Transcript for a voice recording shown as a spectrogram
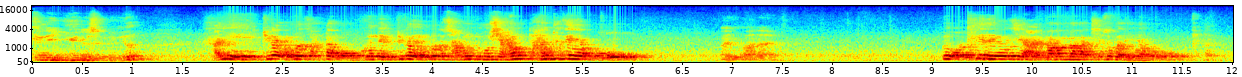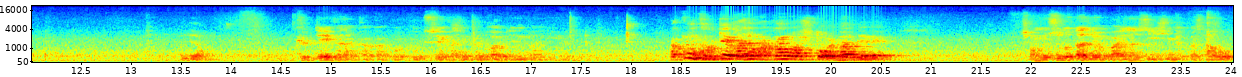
근데 이유는 설명이야? 아니 B가 0보다 작다고 근데 B가 0보다 작은 곳이 한, 한두 개냐고 아니 많아요. 그럼 어떻게 돼야지 알파 감마가 최소가 되냐고 근데 극대에 가장 가깝고 극소에 가장 가까워야 되는 거 아니에요? 아 그럼 그때 가장 가까운 값이 또 얼마인데? 정수로 따지면 마이너스 26과 45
